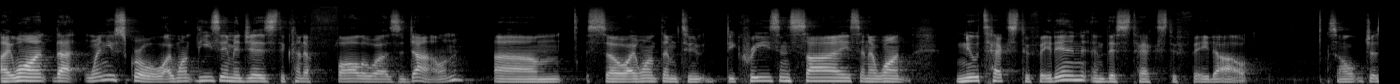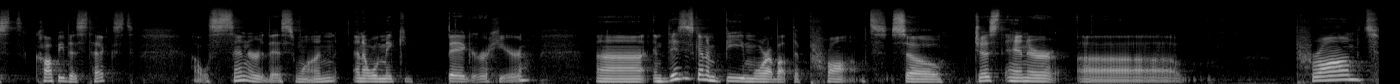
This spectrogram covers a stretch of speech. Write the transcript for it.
I want that when you scroll, I want these images to kind of follow us down. Um, so I want them to decrease in size and I want new text to fade in and this text to fade out. So I'll just copy this text. I'll center this one and I will make it bigger here. Uh, and this is going to be more about the prompt. So just enter uh, prompt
